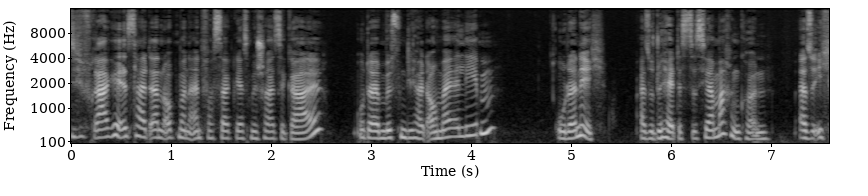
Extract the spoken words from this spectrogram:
die Frage ist halt dann, ob man einfach sagt, ja, ist mir scheißegal. Oder müssen die halt auch mal erleben? Oder nicht? Also du hättest es ja machen können. Also ich.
